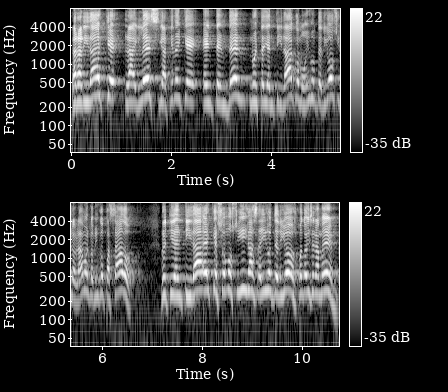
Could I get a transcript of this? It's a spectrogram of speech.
La realidad es que la iglesia tiene que entender nuestra identidad como hijos de Dios y lo hablamos el domingo pasado. Nuestra identidad es que somos hijas e hijos de Dios. ¿Cuándo dicen amén?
